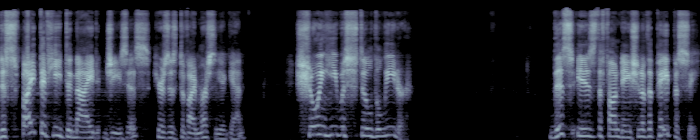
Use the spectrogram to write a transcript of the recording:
despite that he denied jesus here's his divine mercy again showing he was still the leader. This is the foundation of the papacy.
